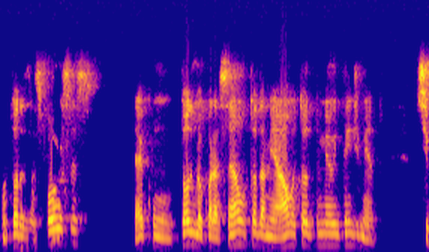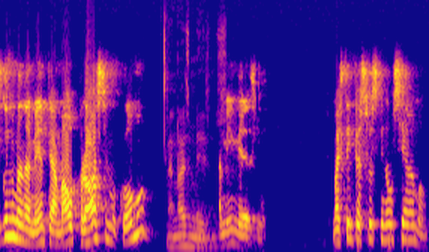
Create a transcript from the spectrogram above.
com todas as forças, né, com todo o meu coração, toda a minha alma, todo o meu entendimento. Segundo mandamento é amar o próximo como a nós mesmos. A mim mesmo. Mas tem pessoas que não se amam.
